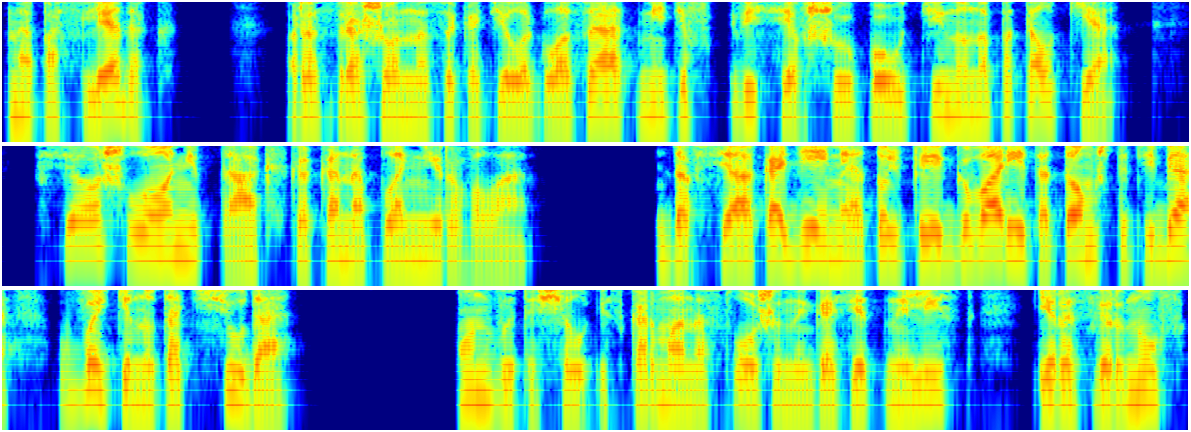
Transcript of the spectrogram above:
«Напоследок?» Раздраженно закатила глаза, отметив висевшую паутину на потолке. Все шло не так, как она планировала. Да вся Академия только и говорит о том, что тебя выкинут отсюда!» Он вытащил из кармана сложенный газетный лист и, развернув,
